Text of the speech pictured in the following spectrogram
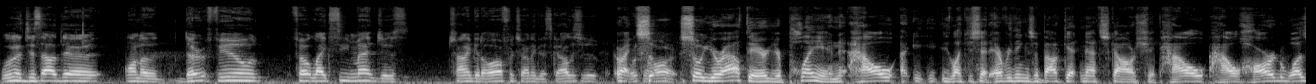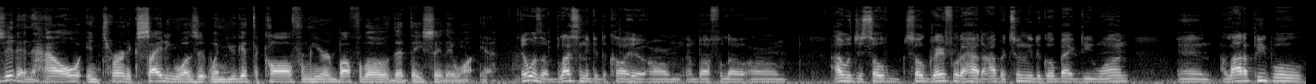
we were just out there on a dirt field, felt like cement, just trying to get an offer, trying to get a scholarship. All right, so, hard. so you're out there, you're playing. How, like you said, everything is about getting that scholarship. How how hard was it, and how in turn exciting was it when you get the call from here in Buffalo that they say they want you? It was a blessing to get the call here um, in Buffalo. Um, I was just so so grateful to have the opportunity to go back D1, and a lot of people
